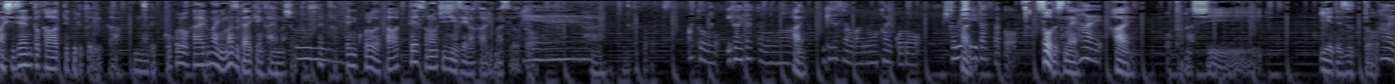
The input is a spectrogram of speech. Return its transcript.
あ、自然と変わってくるというか、なので心を変える前にまず外見変えましょうと。うんそしたら勝手に心が変わって、そのうち人生が変わりますよと。あと意外だったのは、はいギザさんがあの若い頃人見知りだったと。そうですね。はい。はい。おとなしい家でずっとはい。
